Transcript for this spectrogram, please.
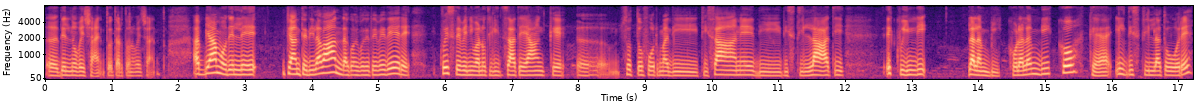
eh, del Novecento, tardo Novecento. Abbiamo delle piante di lavanda, come potete vedere, queste venivano utilizzate anche eh, sotto forma di tisane, di distillati e quindi l'alambicco. L'alambicco che è il distillatore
